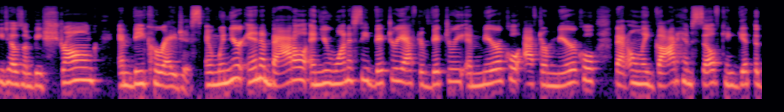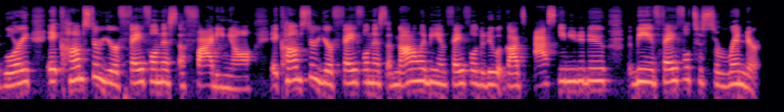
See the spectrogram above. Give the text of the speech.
He tells them, be strong and be courageous. And when you're in a battle and you want to see victory after victory and miracle after miracle that only God Himself can get the glory, it comes through your faithfulness of fighting, y'all. It comes through your faithfulness of not only being faithful to do what God's asking you to do, but being faithful to surrender,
